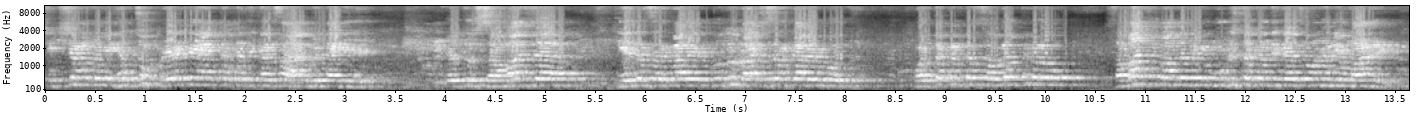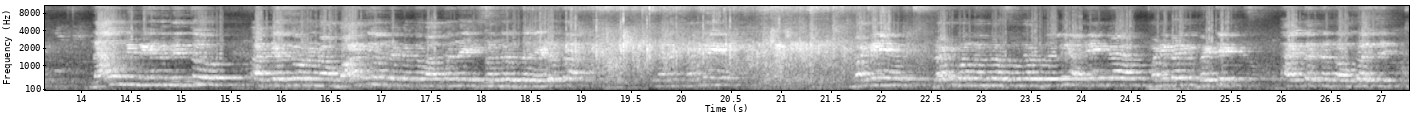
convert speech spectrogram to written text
ಶಿಕ್ಷಣದಲ್ಲಿ ಹೆಚ್ಚು ಪ್ರೇರಣೆ ಆಗ್ತಕ್ಕಂಥ ಕೆಲಸ ಆಗಬೇಕಾಗಿದೆ. ಇವತ್ತು ಸಮಾಜ ಕೇಂದ್ರ ಸರ್ಕಾರ ಇರ್ಬೋದು ರಾಜ್ಯ ಸರ್ಕಾರ ಇರ್ಬೋದು. ಕೊಡ್ತಕ್ಕಂಥ ಸವಲತ್ತುಗಳು ಸಮಾಜ ಬಾಂಧವರಿಗೆ ಮುಗಿಸ್ತಕ್ಕಂಥ ಕೆಲಸವನ್ನು ನೀವು ಮಾಡ್ರಿ. ನಾವು ನಿಮ್ಮ ಹಿಂದೆ ನಿಂತು ಆ ಕೆಲಸವನ್ನು ನಾವು ಮಾಡ್ತೀವಿ ಅಂತಕ್ಕಂಥ ಮಾತನ್ನ ಈ ಸಂದರ್ಭದಲ್ಲಿ ಹೇಳ್ತಾ ನನಗೆ ಮನೆ ಫ್ಲಡ್ ಬಂದಂತ ಸಂದರ್ಭದಲ್ಲಿ ಅನೇಕ ಮನೆಗಳಿಗೆ ಭೇಟಿ ಆಗ್ತಕ್ಕಂಥ ಅವಕಾಶ ಇತ್ತು.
